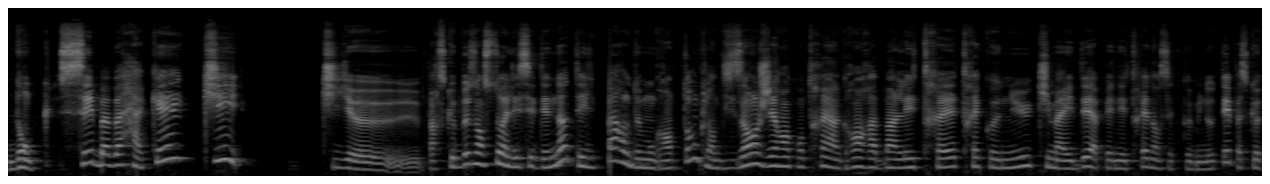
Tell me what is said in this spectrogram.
donc, c'est Baba Hake qui, qui euh, parce que Besançon a laissé des notes et il parle de mon grand-oncle en disant J'ai rencontré un grand rabbin lettré, très connu, qui m'a aidé à pénétrer dans cette communauté. Parce que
